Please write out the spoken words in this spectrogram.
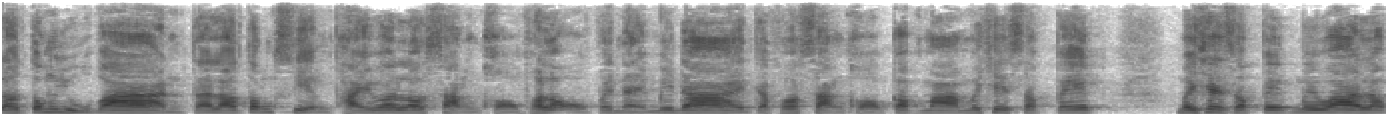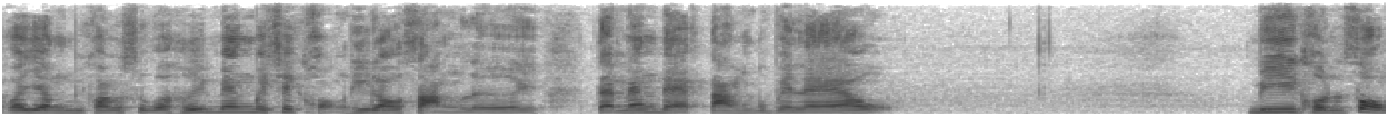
เราต้องอยู่บ้าน แต่เราต้องเสี่ยงภัยว่าเราสั่งของเพราะเราออกไปไหนไม่ได้ แต่พอสั่งของกลับมาไม่ใช่สเปค ไม่ใช่สเปค ไม่ว่าเราก็ยังมีความรู้สึกว่าเฮ้ยแม่งไม่ใช่ของที่เราสั่งเลย แต่แม่งแดกตังกูไปแล้ว มีขนส่ง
